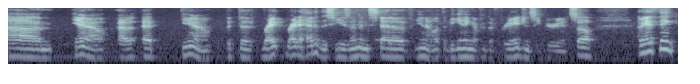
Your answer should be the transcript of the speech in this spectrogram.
Um, you know, uh, at you know at the right right ahead of the season instead of you know at the beginning of the free agency period. So, I mean, I think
